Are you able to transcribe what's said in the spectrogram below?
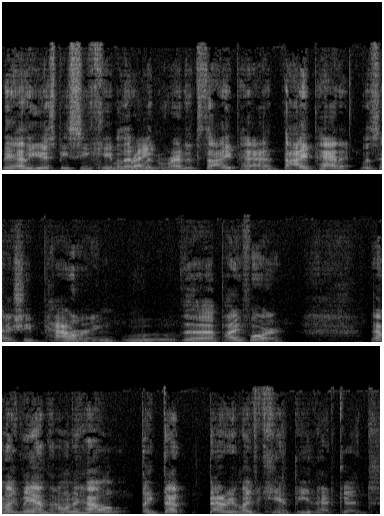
They had a USB C cable that Right. went right into the iPad. The iPad was actually powering ooh, the Pi 4. I'm like, man, I wonder how like that battery life can't be that good.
